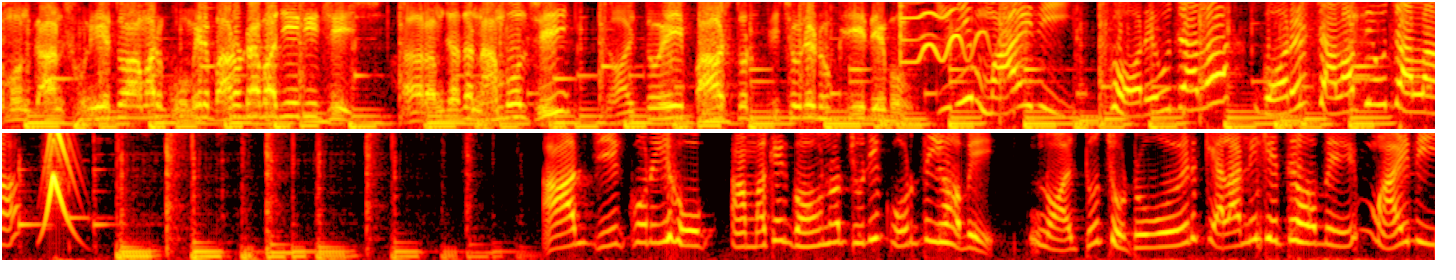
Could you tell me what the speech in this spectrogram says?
এমন গান শুনিয়ে তো আমার ঘুমের বারোটা বাজিয়ে দিয়েছিস। আরামজাদা নাম বলছি? নয়তো এই পাশ তোর পিছনে ঢুকিয়ে দেবো। ইরে মাইরি ঘরেও জ্বালা ঘরের চালাতেও জ্বালা। আজ যে করেই হোক আমাকে গহনা চুরি করতেই হবে। নয়তো ছোট বউয়ের কেলানি খেতে হবে মাইরি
